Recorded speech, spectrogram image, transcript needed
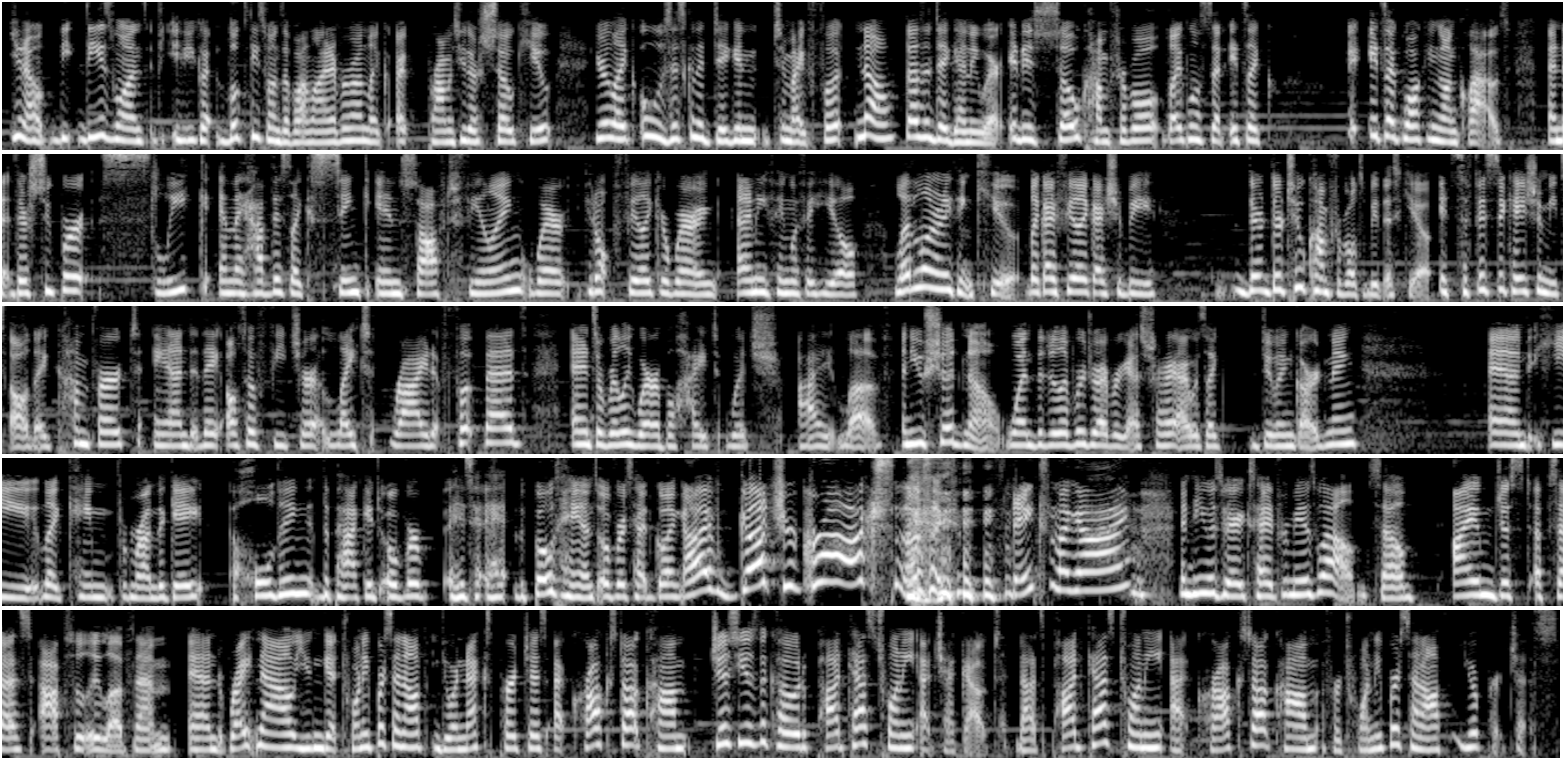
you know, th- these ones, if, you look these ones up online, everyone, like, I promise you, they're so cute. You're like, oh, is this gonna dig into my foot? No, doesn't dig anywhere. It is so comfortable. Like Melisa said, it's like, it's like walking on clouds. And they're super sleek and they have this like sink in soft feeling where you don't feel like you're wearing anything with a heel let alone anything cute. Like i feel like i should be they're, they're too comfortable to be this cute. It's sophistication meets all day comfort and they also feature light ride footbeds and it's a really wearable height which i love. And you should know when the delivery driver yesterday i was like doing gardening and he like came from around the gate holding the package over his he- both hands over his head going i've got your crocs! And i was like thanks my guy. And he was very excited for me as well. So i'm just obsessed absolutely love them. And right now you can get 20% off your next purchase at crocs.com just use the code podcast20 at checkout. That's podcast20 at crocs.com for 20% off your purchase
